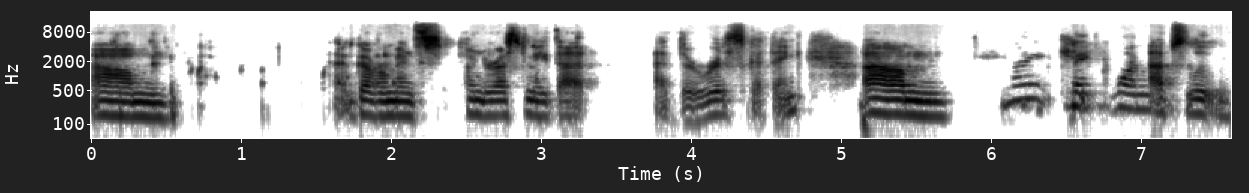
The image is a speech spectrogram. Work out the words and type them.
um, governments underestimate that at their risk I think um, can I make one absolutely.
